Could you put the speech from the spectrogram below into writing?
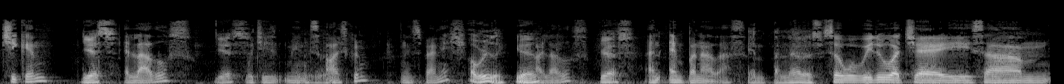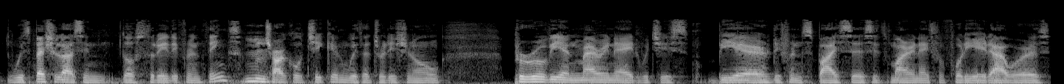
chicken Yes, helados, yes. which is, means ice cream in Spanish. oh, really? Yeah. Helados Yes. and empanadas. Empanadas. So what we do at Che is um, we specialize in those three different things: charcoal chicken with a traditional Peruvian marinade, which is beer, different spices. It's marinated for 48 hours.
